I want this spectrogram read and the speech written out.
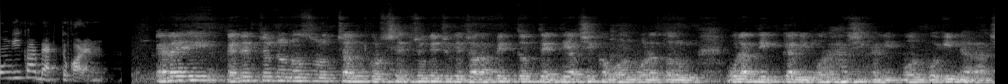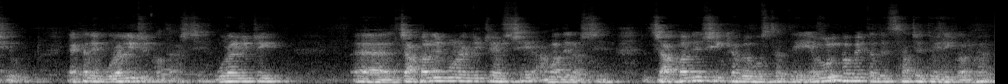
অঙ্গীকার ব্যক্ত করেন। এরাই এদের জন্য নজর উচ্চারণ করছে যুগে যুগে যারা বিদ্যুতের দিয়াছি কবর, মোরা তরুণ ওরা দিককালী মোরা হাসিখালি, বলব ইন্নার আছিও এখানে মোরালিটির কথা আসছে। মোরালিটি জাপানের মোরালিটি আসছে, আমাদের আসছে। জাপানের শিক্ষা ব্যবস্থাতে এমনভাবে তাদের সাথে তৈরি করা হয়,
